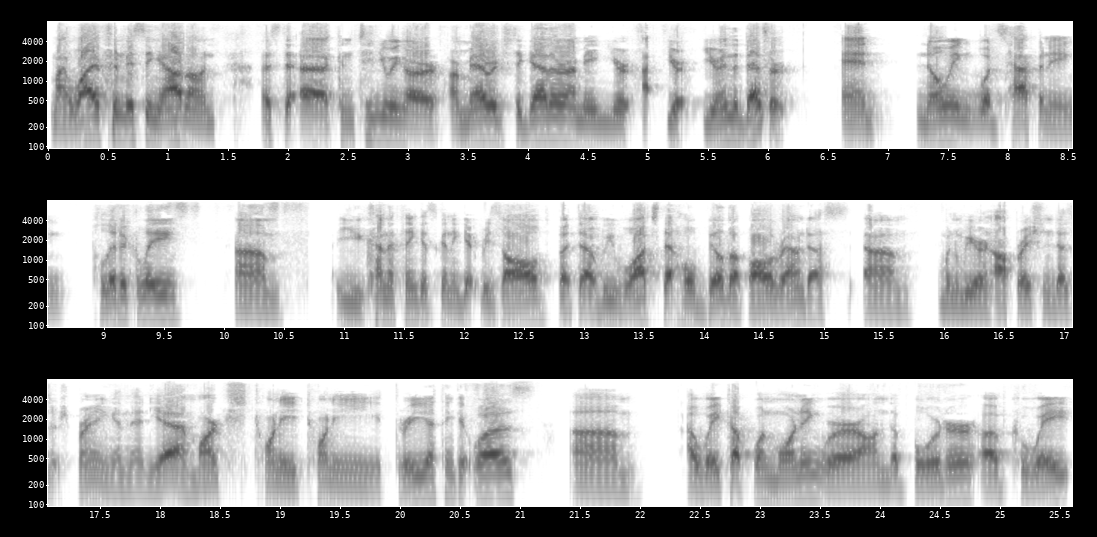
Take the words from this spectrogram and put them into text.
my wife and missing out on uh, continuing our, our marriage together, I mean, you're, you're, you're in the desert and knowing what's happening politically, um, you kind of think it's going to get resolved, but uh, we watched that whole buildup all around us um, when we were in Operation Desert Spring, and then yeah, March 2023, I think it was. Um, I wake up one morning, we're on the border of Kuwait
